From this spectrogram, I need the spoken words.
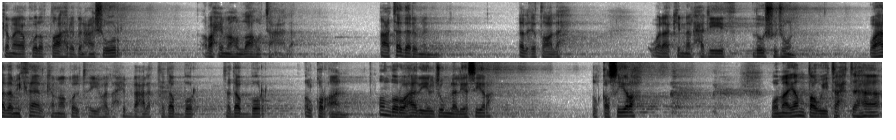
كما يقول الطاهر بن عاشور رحمه الله تعالى. أعتذر من الإطالة ولكن الحديث ذو شجون. وهذا مثال كما قلت أيها الأحبة على التدبر تدبر القرآن. انظروا هذه الجملة اليسيرة القصيرة وما ينطوي تحتها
